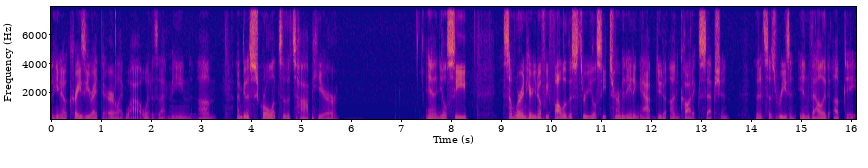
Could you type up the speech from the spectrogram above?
you know, crazy right there. Like, wow, what does that mean? Um, I'm going to scroll up to the top here and you'll see somewhere in here, you know, if we follow this through, you'll see terminating app due to uncaught exception. Then it says reason, invalid update,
